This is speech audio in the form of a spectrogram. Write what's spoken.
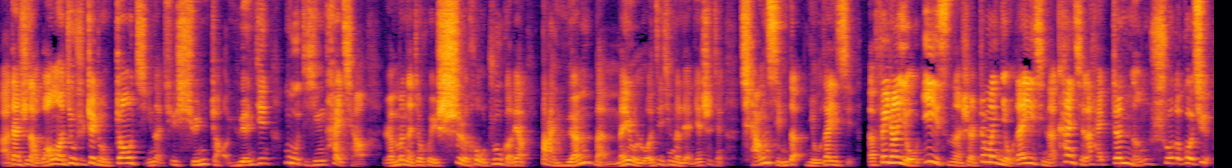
啊，但是呢，往往就是这种着急呢，去寻找原因，目的性太强，人们呢就会事后诸葛亮，把原本没有逻辑性的两件事情强行的扭在一起。呃，非常有意思的是，这么扭在一起呢，看起来还真能说得过去。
